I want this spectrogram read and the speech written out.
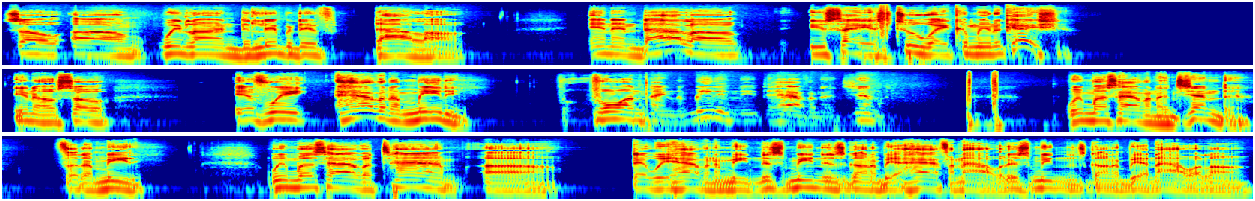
So um, we learn deliberative dialogue. And in dialogue, you say it's two-way communication. You know, so if we having a meeting, for one thing, the meeting need to have an agenda. We must have an agenda for the meeting. We must have a time uh, that we having a meeting. This meeting is going to be a half an hour. This meeting is going to be an hour long.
